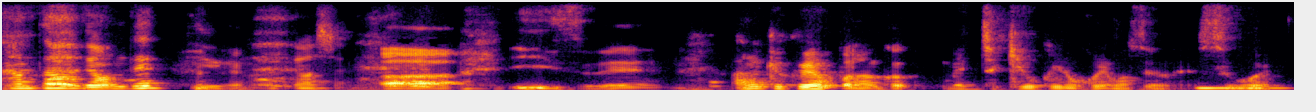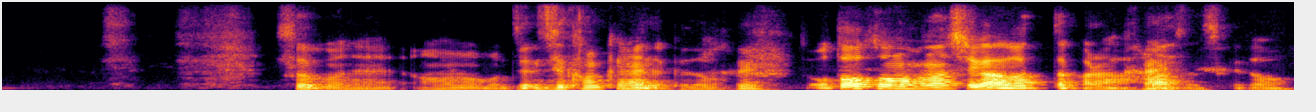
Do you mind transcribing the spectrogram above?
カンタロウって呼んでっていうのを言ってましたね。ああ、いいですね。あの曲やっぱなんかめっちゃ記憶に残りますよね。すごい。そういえばね、あの、全然関係ないんだけど、ね弟の話が上がったから話すんですけど、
